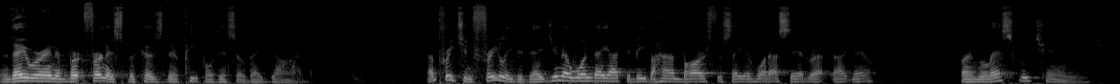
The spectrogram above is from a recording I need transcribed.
And they were in a furnace because their people disobeyed God. I'm preaching freely today. Do you know one day I could be behind bars for saying what I said right, right now? Unless we change.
